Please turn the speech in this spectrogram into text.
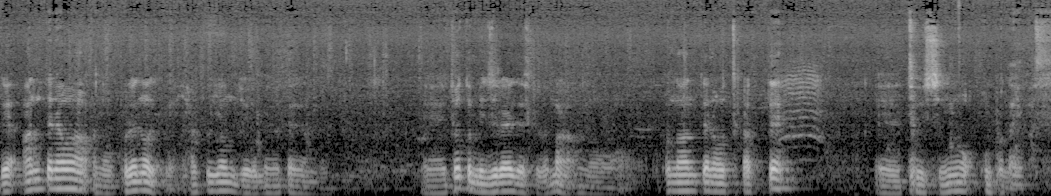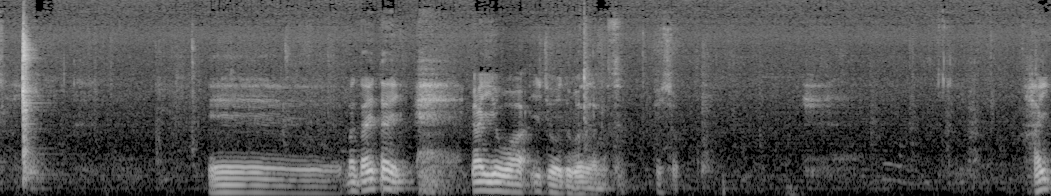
でアンテナはあのこれのですね145メガ帯なんで、えーちょっと見づらいですけど、まあ、あのこのアンテナを使って、えー通信を行います。えーまあ、大体概要は以上でございます。よいしょ。はい、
